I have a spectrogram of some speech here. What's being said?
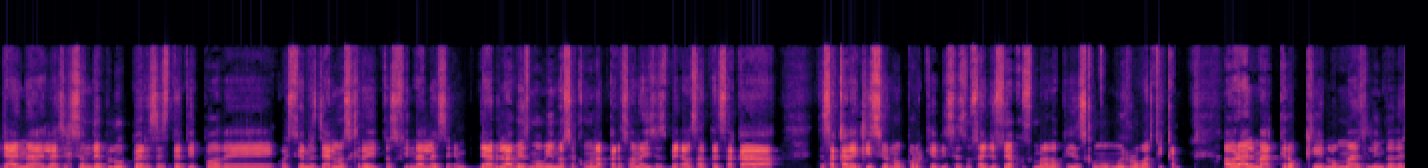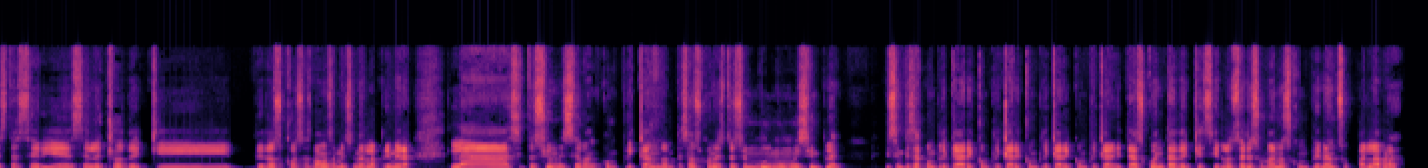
ya en la, sección de bloopers este tipo de cuestiones ya en los créditos finales, em, ya la ves moviéndose como una persona y dices, ve, o sea, te saca, te saca de quicio, ¿no? Porque dices, o sea, yo estoy acostumbrado que ella es como muy robótica. Ahora, Alma, creo que lo más lindo de esta serie es el hecho de que, de dos cosas, vamos a mencionar la primera, las situaciones se van complicando. Empezamos con una situación muy, muy, muy simple y se empieza a complicar y complicar y complicar y complicar y te das cuenta de que si los seres humanos cumplieran su palabra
